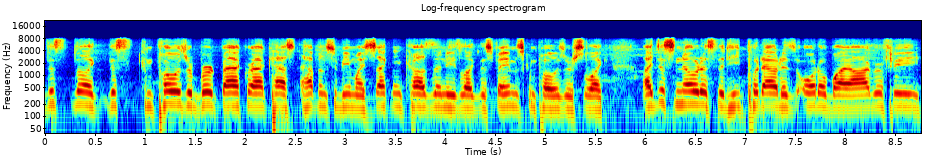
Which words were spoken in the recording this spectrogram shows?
this like this composer Burt Bacharach has happens to be my second cousin. He's like this famous composer. So like, I just noticed that he put out his autobiography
